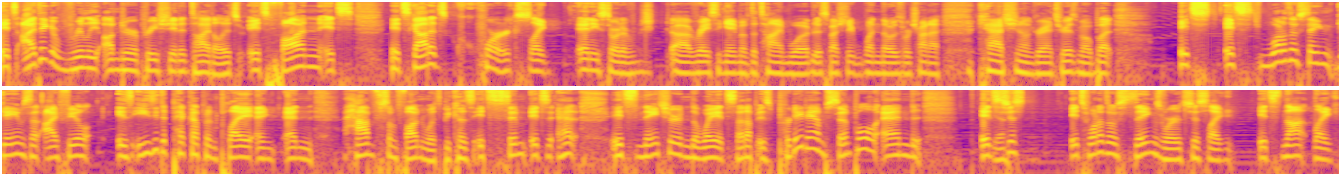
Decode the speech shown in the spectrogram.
it's I think a really underappreciated title. It's it's fun. It's it's got its quirks like any sort of uh, racing game of the time would, especially when those were trying to cash in on Gran Turismo. But it's it's one of those thing games that I feel is easy to pick up and play and and have some fun with because it's sim it's its nature and the way it's set up is pretty damn simple and it's yeah. just it's one of those things where it's just like it's not like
